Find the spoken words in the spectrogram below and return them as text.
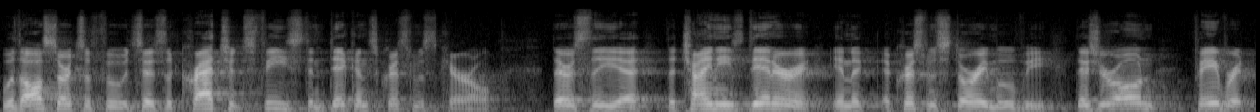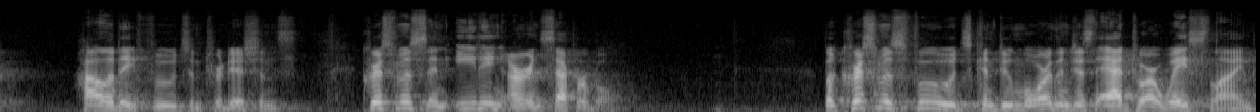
with all sorts of foods. There's the Cratchit's Feast in Dickens' Christmas Carol. There's the, uh, the Chinese dinner in a, a Christmas story movie. There's your own favorite holiday foods and traditions. Christmas and eating are inseparable. But Christmas foods can do more than just add to our waistline,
